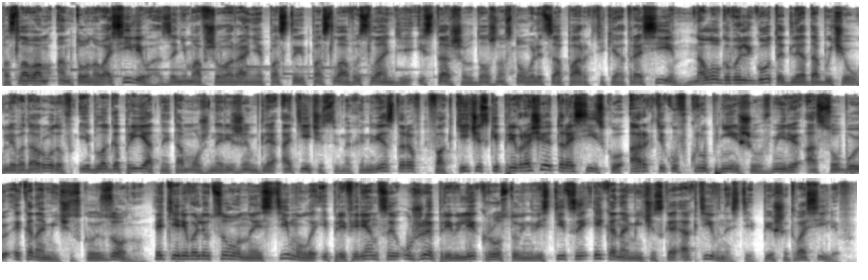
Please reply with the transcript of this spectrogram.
по словам Антона Васильева, занимавшего ранее посты посла в Исландии и старшего должностного лица по Арктике от России, налоговые льготы для добычи углеводородов и благоприятный таможенный режим для отечественных инвесторов фактически превращают российскую Арктику в крупнейшую в мире особую экономическую зону. Эти революционные стимулы и преференции уже привели к росту инвестиций экономической активности, пишет Васильев.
